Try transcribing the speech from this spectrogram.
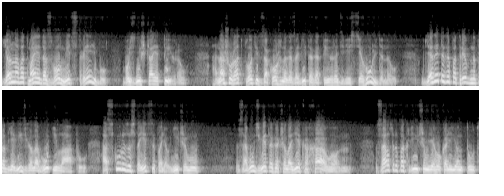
Ён нават мае дазвол мець стрэльбу, бо знішчае тыграў, а наш урад плоціць за кожнага забітага тыгра 200 гульденаў. Для гэтага патрэбна прад'явіць галаву і лапу, а скура застаецца паляўнічаму. Завуць гэтага чалавека Халон. Заўтра паклічам яго, калі ён тут,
